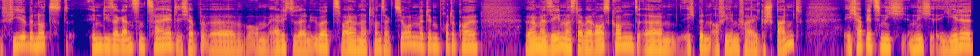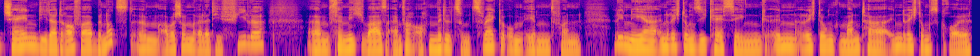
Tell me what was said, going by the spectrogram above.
viel benutzt in dieser ganzen Zeit. Ich habe, äh, um ehrlich zu sein, über 200 Transaktionen mit dem Protokoll. Wir werden mal sehen, was dabei rauskommt. Ähm, ich bin auf jeden Fall gespannt. Ich habe jetzt nicht, nicht jede Chain, die da drauf war, benutzt, ähm, aber schon relativ viele. Ähm, für mich war es einfach auch Mittel zum Zweck, um eben von Linear in Richtung ZK Sync, in Richtung Manta, in Richtung Scroll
